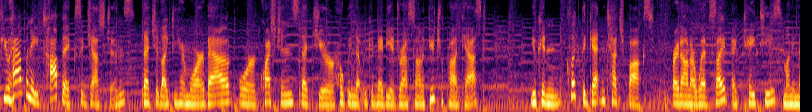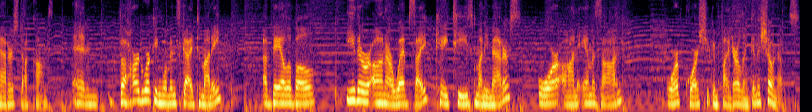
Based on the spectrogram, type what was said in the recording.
If you have any topic suggestions that you'd like to hear more about or questions that you're hoping that we could maybe address on a future podcast, you can click the Get in Touch box right on our website at ktsmoneymatters.com. And the Hardworking Woman's Guide to Money, available either on our website, KT's Money Matters, or on Amazon. Or, of course, you can find our link in the show notes.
